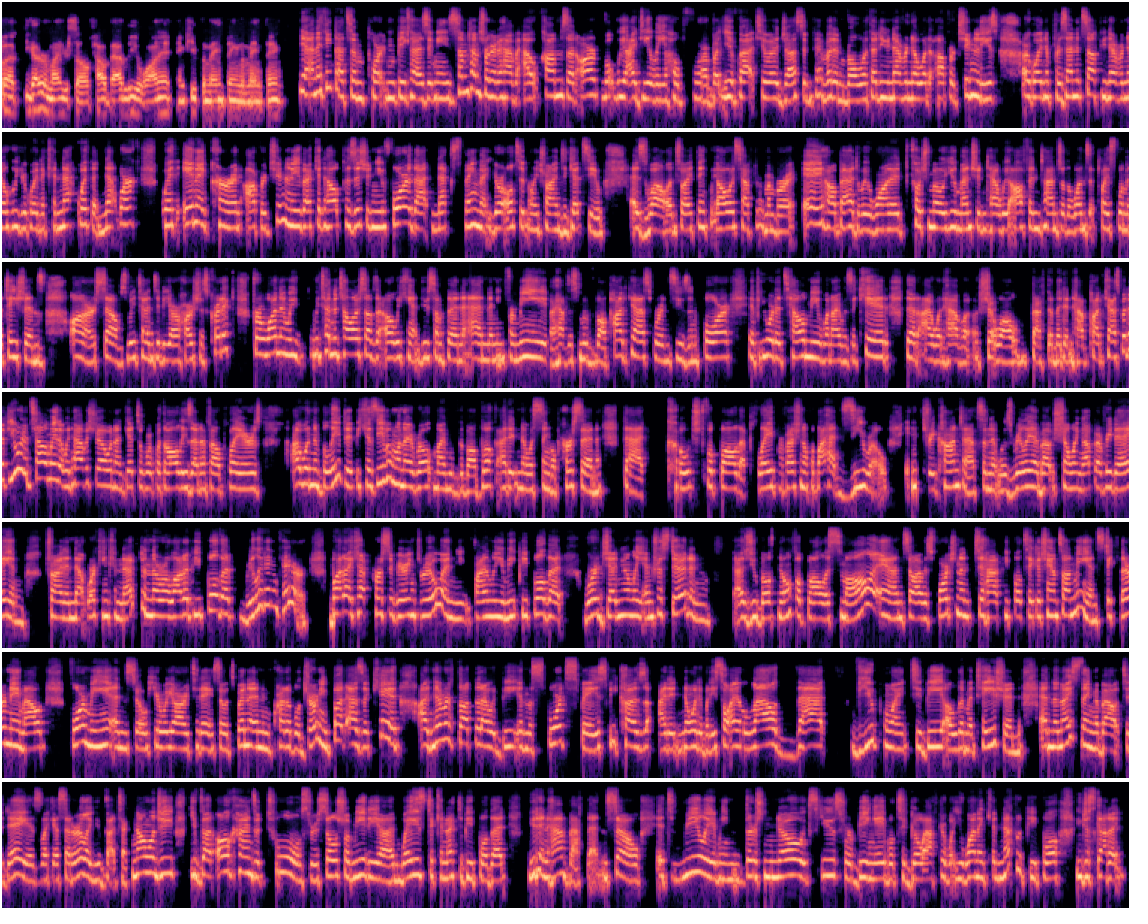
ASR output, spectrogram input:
But you got to remind yourself how badly you want it and keep the main thing the main thing. Yeah, and I think that's important because it means sometimes we're going to have outcomes that aren't what we ideally hope for, but you've got to adjust and pivot and roll with it. And you never know what opportunities are going to present itself. You never know who you're going to connect with and network within a current opportunity that could help position you for that next thing that you're ultimately trying to get to as well. And so I think we always have to remember A, how bad do we want it? Coach Mo, you mentioned how we oftentimes are the ones that place limitations on ourselves. We tend to be our harshest critic for one, and we we tend to tell ourselves that oh we can't do something. And i mean for me i have this move the ball podcast. We're in season four. If you were to tell me when i was a kid that i would have a, show well back then they didn't have podcasts but if you were to tell me that we'd have a show and i'd get to work with all these nfl players i wouldn't have believed it because even when i wrote my move the ball book i didn't know a single person that coached football, that played professional football. I had zero industry contacts. And it was really about showing up every day and trying to network and connect. And there were a lot of people that really didn't care. But I kept persevering through and you finally you meet people that were genuinely interested and as you both know, football is small. And so I was fortunate to have people take a chance on me and stick their name out for me. And so here we are today. So it's been an incredible journey. But as a kid, I never thought that I would be in the sports space because I didn't know anybody. So I allowed that viewpoint to be a limitation. And the nice thing about today is, like I said earlier, you've got technology, you've got all kinds of tools through social media and ways to connect to people that you didn't have back then. So it's really, I mean, there's no excuse for being able to go after what you want and connect with people. You just got to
